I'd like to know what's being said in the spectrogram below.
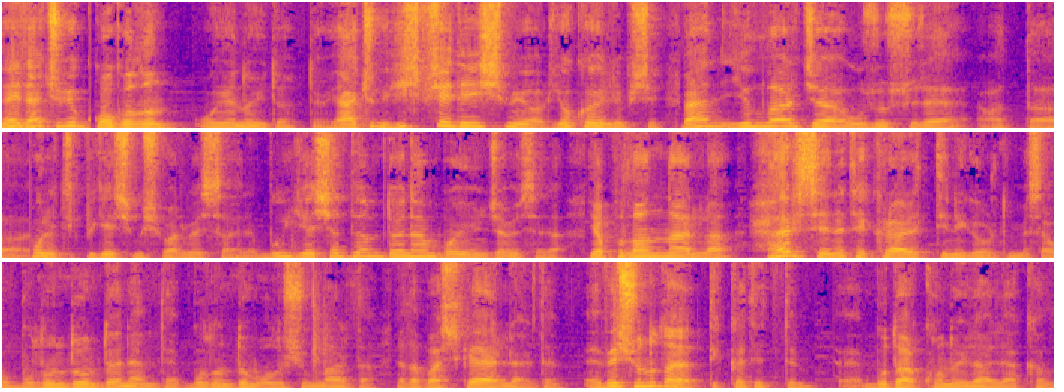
Neden? Çünkü Google'ın oyunuydu diyor. Yani çünkü hiçbir şey değişmiyor. Yok öyle bir şey. Ben yıllarca uzun süre hatta politik bir geçmiş var vesaire. Bu yaşadığım dönem boyunca mesela yapılanlarla her sene tekrar ettiğini gördüm. Mesela o bulunduğum dönemde, bulunduğum oluşumlarda ya da başka yerlerde. E, ve şunu da dikkat ettim. E, bu da konuyla alakalı.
